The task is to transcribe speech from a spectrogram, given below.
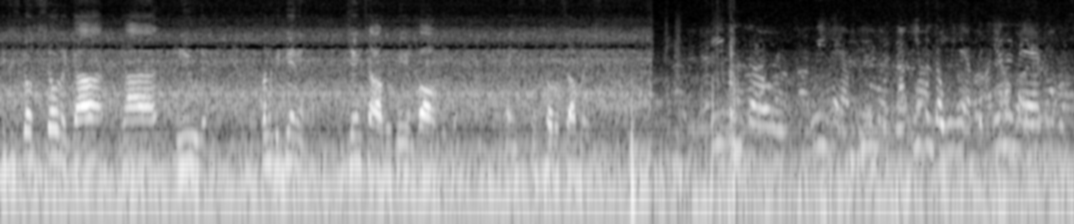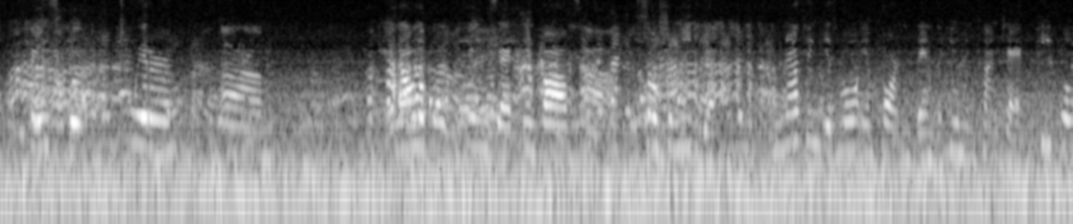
It just goes to show that God God knew that from the beginning Gentiles would be involved in, in, in total salvation. Even though we have human, uh, even though we have the internet, Facebook, Twitter, um, and all of the things that involves uh, social media, nothing is more important than the human contact. People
